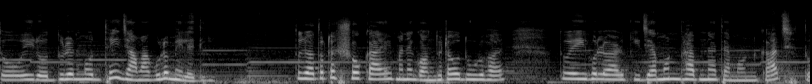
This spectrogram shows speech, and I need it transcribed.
তো এই রোদ্দুরের মধ্যেই জামাগুলো মেলে দিই। তো যতটা শোকায় মানে গন্ধটাও দূর হয়। তো এই হলো আর কি, যেমন ভাবনা তেমন কাজ। তো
